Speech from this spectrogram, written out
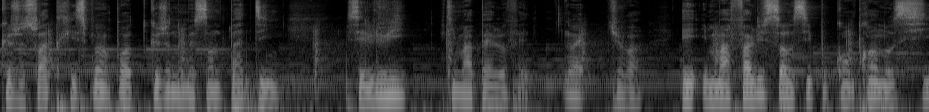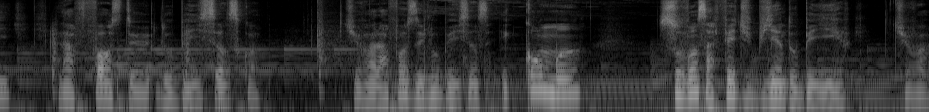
que je sois triste, peu importe. Que je ne me sente pas digne. C'est lui qui m'appelle, au fait Ouais. tu vois? Et il m'a fallu ça aussi pour comprendre aussi la force de l'obéissance, quoi. Tu vois, la force de l'obéissance. Et comment souvent ça fait du bien d'obéir, tu vois.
